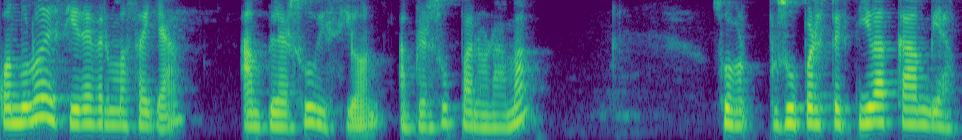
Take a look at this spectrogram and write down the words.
cuando uno decide ver más allá, ampliar su visión, ampliar su panorama, su, perspectiva cambia.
